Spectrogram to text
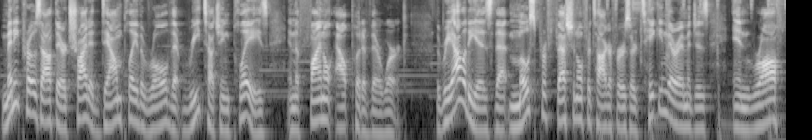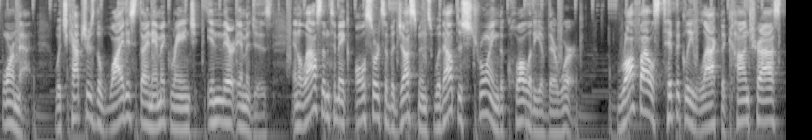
Many pros out there try to downplay the role that retouching plays in the final output of their work. The reality is that most professional photographers are taking their images in RAW format, which captures the widest dynamic range in their images and allows them to make all sorts of adjustments without destroying the quality of their work. RAW files typically lack the contrast,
